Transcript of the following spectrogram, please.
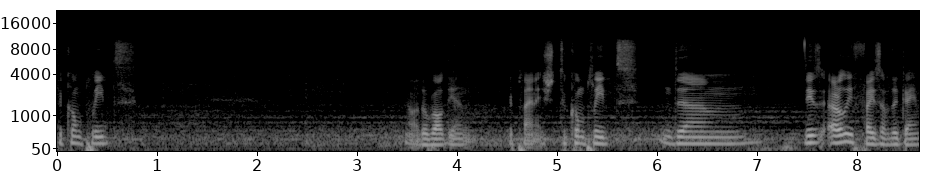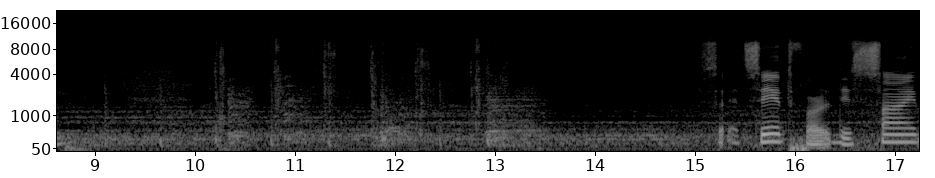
to complete. No, the world didn't replenish to complete the um, this early phase of the game. So that's it for this side.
